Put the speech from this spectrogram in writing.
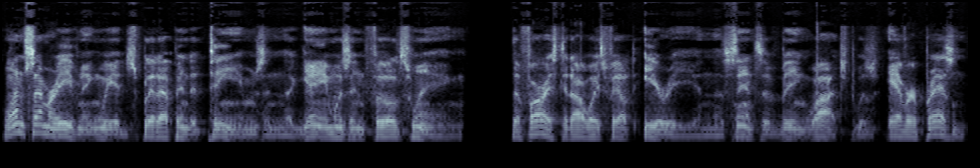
One summer evening we had split up into teams and the game was in full swing. The forest had always felt eerie and the sense of being watched was ever present,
